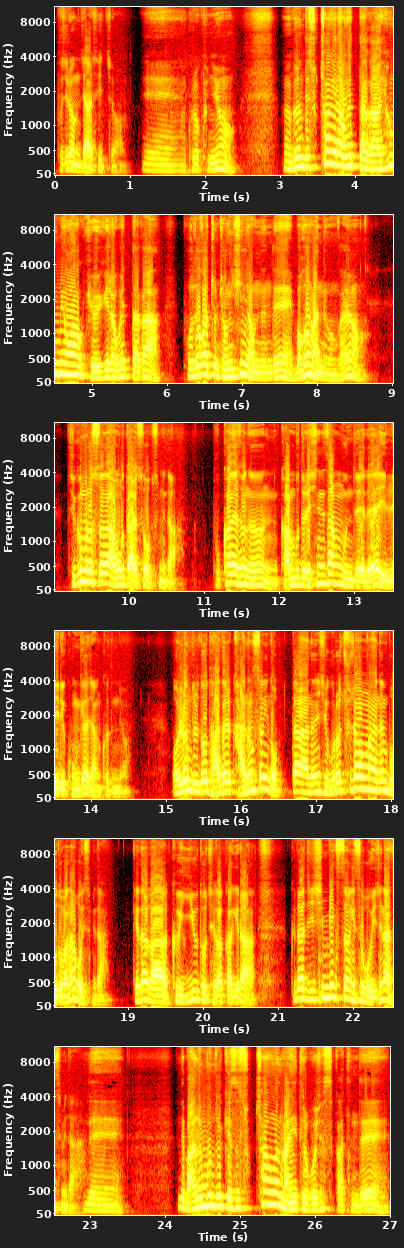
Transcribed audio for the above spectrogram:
부질없는지 알 수 있죠. 예, 그렇군요. 어, 그런데 숙청이라고 했다가 혁명화 교육이라고 했다가 보도가 좀 정신이 없는데 뭐가 맞는 건가요? 지금으로서는 아무것도 알 수 없습니다. 북한에서는 간부들의 신상 문제에 대해 일일이 공개하지 않거든요. 언론들도 다들 가능성이 높다는 식으로 추정하는 보도만 하고 있습니다. 게다가 그 이유도 제각각이라 그다지 신빙성 있어 보이진 않습니다. 네. 근데 많은 분들께서 숙청은 많이 들어보셨을 것 같은데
